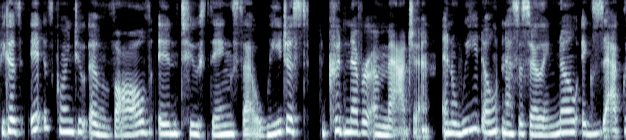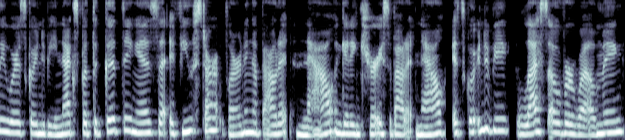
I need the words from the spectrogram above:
Because it is going to evolve into things that we just could never imagine. And we don't necessarily know exactly where it's going to be next. But the good thing is that if you start learning about it now and getting curious about it now, it's going to be less overwhelming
